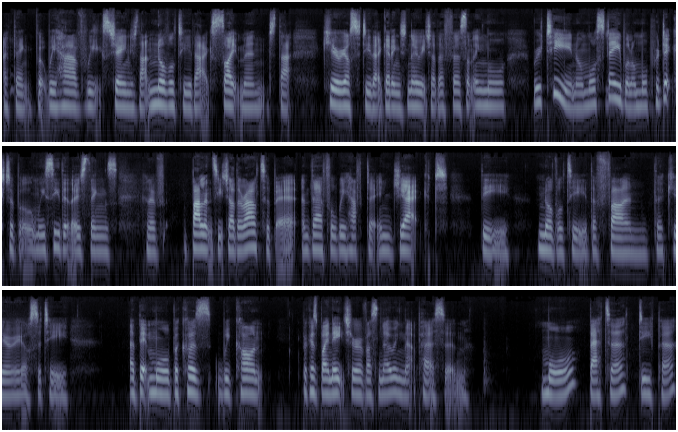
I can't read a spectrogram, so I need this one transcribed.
I think. But we have we exchange that novelty, that excitement, that curiosity, that getting to know each other for something more routine or more stable or more predictable. And we see that those things kind of balance each other out a bit, and therefore we have to inject the novelty, the fun, the curiosity a bit more because we can't because by nature of us knowing that person more, better, deeper,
